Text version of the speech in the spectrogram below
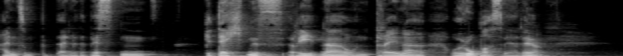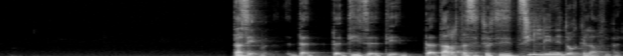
einen, zum, einer der besten Gedächtnisredner und Trainer Europas werde. Dass ich, diese, die, da, dadurch, dass ich durch diese Ziellinie durchgelaufen bin,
